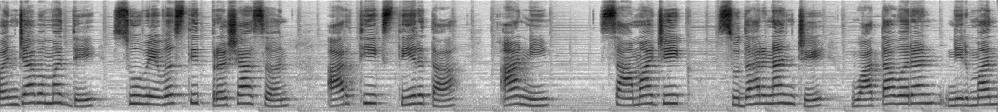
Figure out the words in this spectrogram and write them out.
पंजाबमध्ये सुव्यवस्थित प्रशासन आर्थिक स्थिरता आणि सामाजिक सुधारणांचे वातावरण निर्माण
